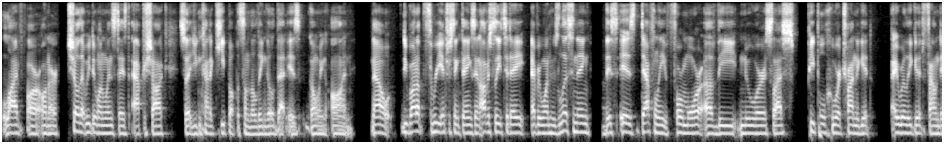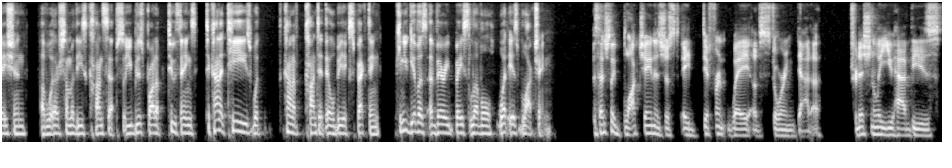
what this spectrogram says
live or on our show that we do on Wednesdays, the Aftershock, so that you can kind of keep up with some of the lingo that is going on. Now, you brought up three interesting things. And obviously, today, everyone who's listening, this is definitely for more of the newer slash people who are trying to get a really good foundation of what are some of these concepts. So you just brought up two things to kind of tease what kind of content they will be expecting. Can you give us a very base level? What is blockchain? Essentially, blockchain is just a different way of storing data. Traditionally, you have these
